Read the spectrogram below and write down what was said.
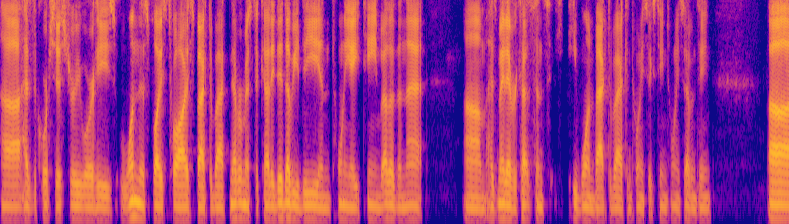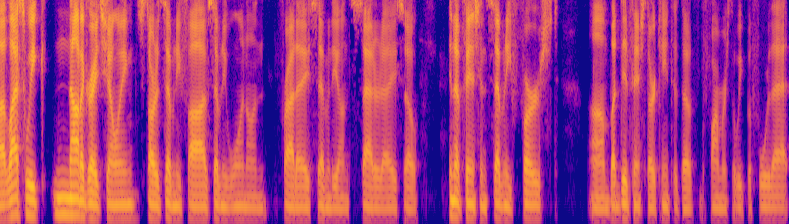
uh, has the course history where he's won this place twice back to back, never missed a cut. He did WD in 2018, but other than that, um, has made every cut since he won back to back in 2016, 2017. Uh, last week, not a great showing. Started 75, 71 on Friday, 70 on Saturday. So ended up finishing 71st, um, but did finish 13th at the, the Farmers the week before that.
